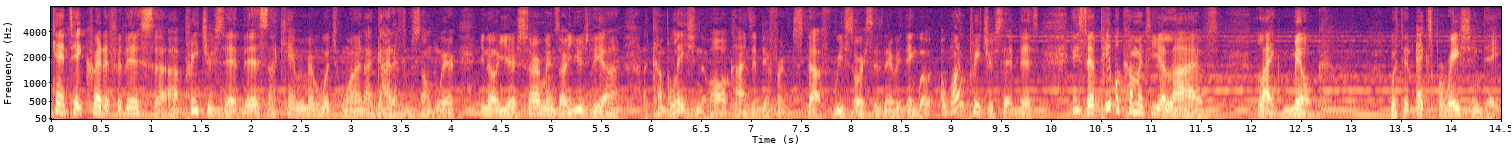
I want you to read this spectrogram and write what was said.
Can't take credit for this. Uh, a preacher said this. I can't remember which one. I got it from somewhere. You know, your sermons are usually a, a compilation of all kinds of different stuff, resources, and everything. But one preacher said this. He said, People come into your lives like milk with an expiration date.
